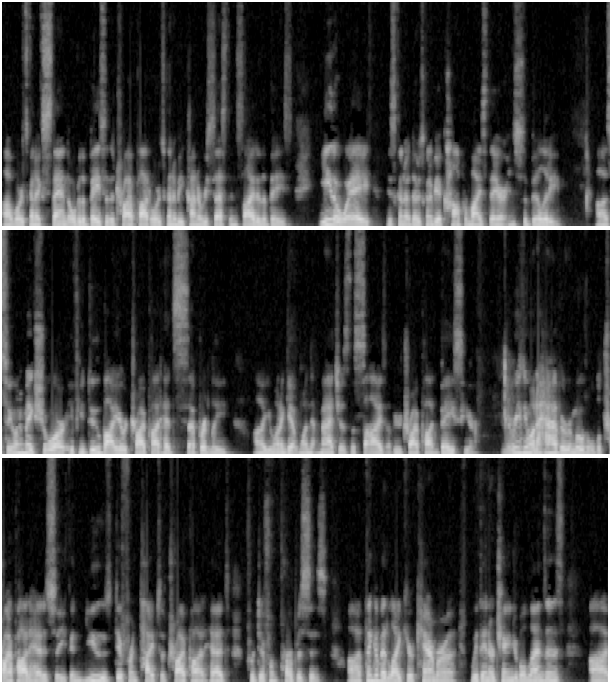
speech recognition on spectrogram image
uh, where it's going to extend over the base of the tripod or it's going to be kind of recessed inside of the base. Either way, it's gonna, there's going to be a compromise there in stability. Uh, so you want to make sure if you do buy your tripod head separately, uh, you want to get one that matches the size of your tripod base here. And the reason you want to have a removable tripod head is so you can use different types of tripod heads for different purposes. Uh, think of it like your camera with interchangeable lenses. Uh,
